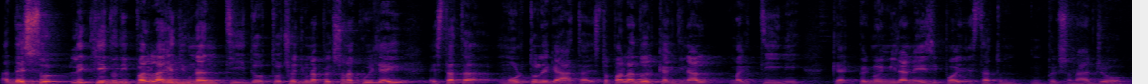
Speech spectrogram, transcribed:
adesso le chiedo di parlare di un antidoto, cioè di una persona a cui lei è stata molto legata. E sto parlando del Cardinal Martini, che per noi milanesi poi è stato un, un personaggio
